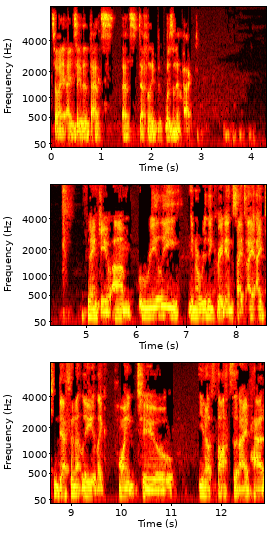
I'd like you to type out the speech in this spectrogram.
so I, would say that that's that's definitely was an impact. Thank you. Um, really, you know, really great insights. I, I can definitely like point to you know thoughts that I've had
